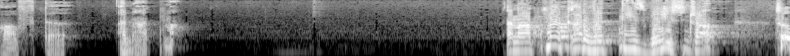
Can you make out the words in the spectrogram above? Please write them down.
of the anatma. Anatma kar vritti is very strong. So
